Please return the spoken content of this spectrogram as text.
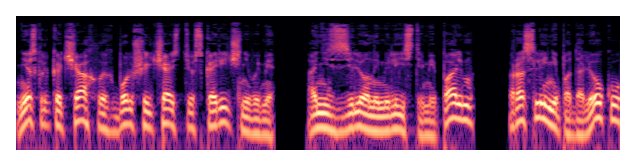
Несколько чахлых, большей частью с коричневыми, а не с зелеными листьями пальм, росли неподалеку,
